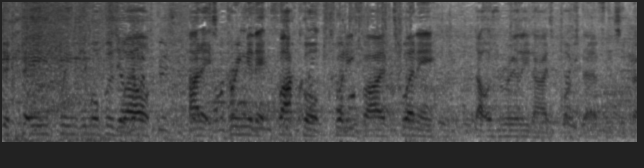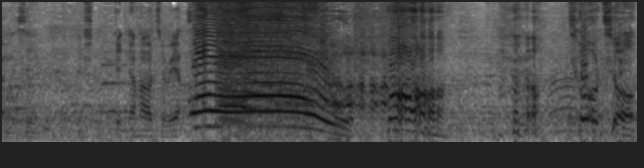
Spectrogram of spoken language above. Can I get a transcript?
Decay cleans him up as well, and it's bringing it back up 25-20. That was really nice push there from Supremacy. Just didn't know how to react. Oh! oh! tup tup.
